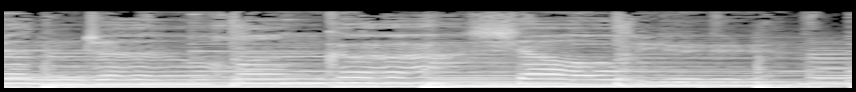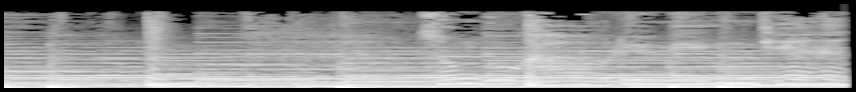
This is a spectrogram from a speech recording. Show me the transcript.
阵阵欢歌笑语，从不考虑明天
